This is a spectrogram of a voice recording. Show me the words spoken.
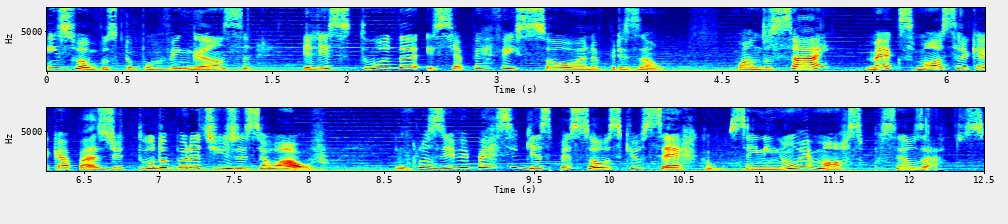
Em sua busca por vingança, ele estuda e se aperfeiçoa na prisão. Quando sai, Max mostra que é capaz de tudo por atingir seu alvo, inclusive perseguir as pessoas que o cercam, sem nenhum remorso por seus atos.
